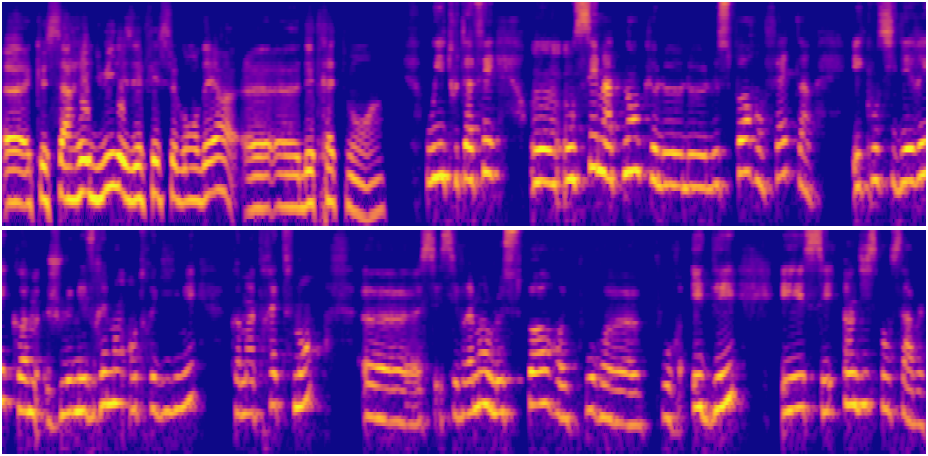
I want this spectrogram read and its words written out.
que ça réduit les effets secondaires des traitements. Hein. Oui, tout à fait. On, sait maintenant que le, sport, en fait, est considéré comme, je le mets vraiment entre guillemets, comme un traitement. Euh, c'est vraiment le sport pour, euh, pour aider et c'est indispensable.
